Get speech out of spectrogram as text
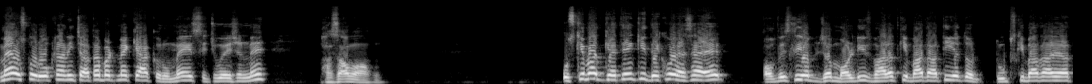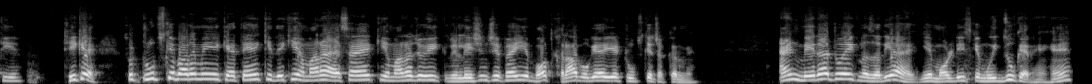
मैं उसको रोकना नहीं चाहता बट मैं क्या करूँ? मैं इस सिचुएशन में फंसा हुआ हूँ। उसके बाद कहते हैं कि देखो, ऐसा है ऑब्वियसली अब जब मॉलडीव भारत की बात आती है तो ट्रूप्स की बात आ जाती है। ठीक है? तो ट्रूप्स के बारे में ये कहते हैं कि देखिए, हमारा ऐसा है कि हमारा जो एक रिलेशनशिप है, ये बहुत खराब हो गया ये ट्रूप्स के चक्कर में। एंड मेरा जो एक नज़रिया है, ये मॉलडीव के मुइजू कह रहे हैं,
